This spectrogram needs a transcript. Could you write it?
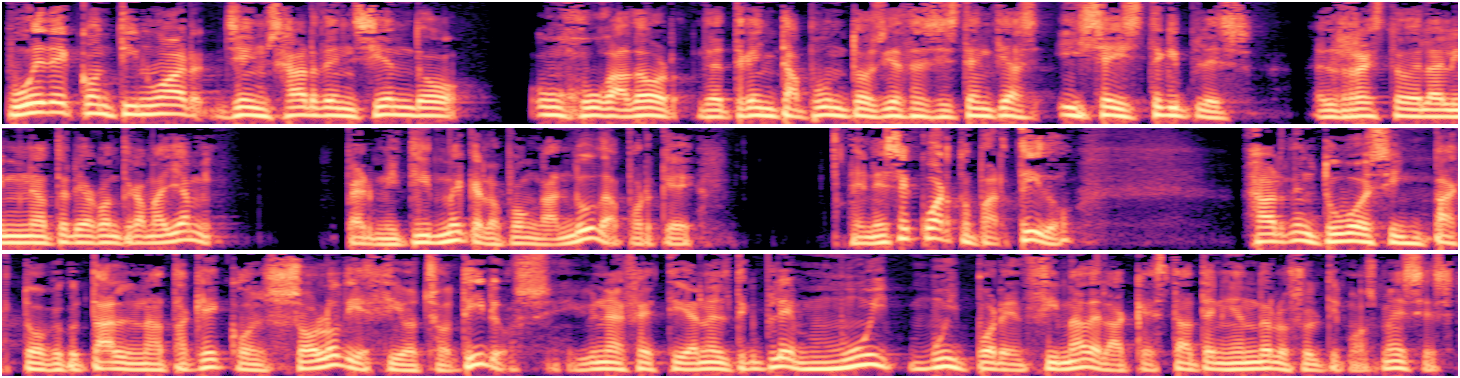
¿puede continuar James Harden siendo un jugador de 30 puntos, 10 asistencias y 6 triples el resto de la eliminatoria contra Miami? Permitidme que lo ponga en duda, porque en ese cuarto partido, Harden tuvo ese impacto brutal en ataque con solo 18 tiros y una efectividad en el triple muy, muy por encima de la que está teniendo en los últimos meses.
